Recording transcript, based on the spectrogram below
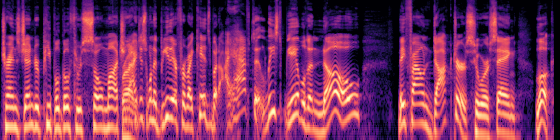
transgender people go through so much. and I just want to be there for my kids, but I have to at least be able to know. They found doctors who were saying, look,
